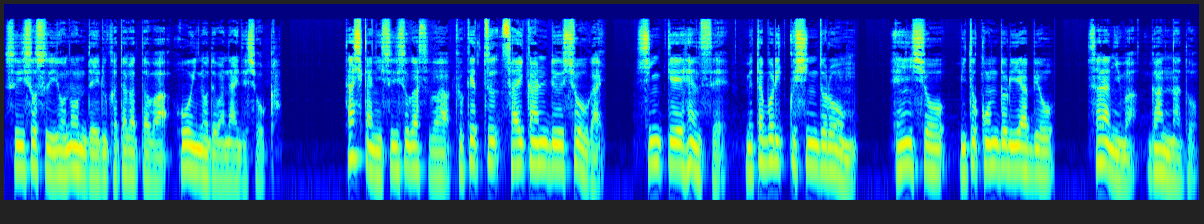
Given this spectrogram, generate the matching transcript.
水素水を飲んでいる方々は多いのではないでしょうか。確かに水素ガスは虚血再管流障害、神経変性、メタボリックシンドローム、炎症、ミトコンドリア病、さらには癌など、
